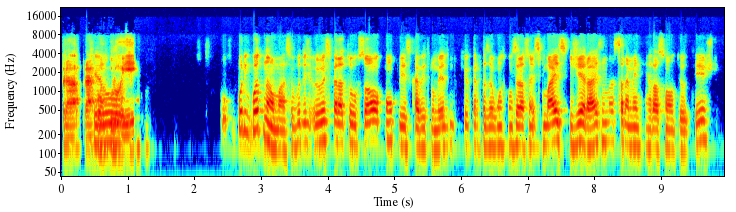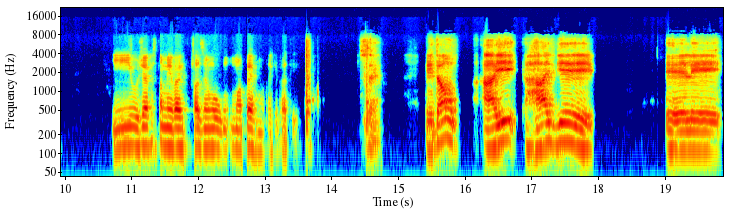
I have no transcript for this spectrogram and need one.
para concluir. Por enquanto não, Márcio. Eu vou, deixar, eu vou esperar tu só concluir esse capítulo mesmo, porque eu quero fazer algumas considerações mais gerais, não necessariamente em relação ao teu texto. E o Jefferson também vai fazer um, uma pergunta aqui para ti. Certo. Então, aí Heidegger, ele,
